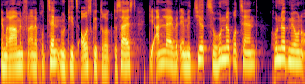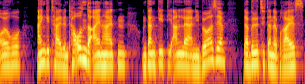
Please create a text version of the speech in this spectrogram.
im Rahmen von einer Prozentnotiz ausgedrückt. Das heißt, die Anleihe wird emittiert zu 100 Prozent, 100 Millionen Euro, eingeteilt in tausende Einheiten und dann geht die Anleihe an die Börse da bildet sich dann der Preis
